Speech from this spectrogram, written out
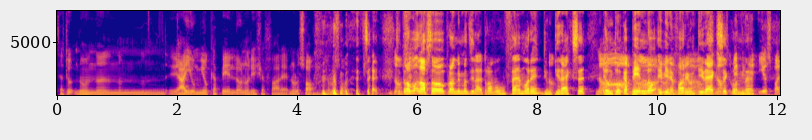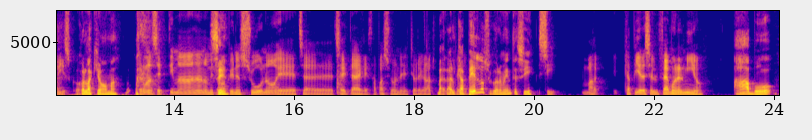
Cioè tu non, non- non- hai un mio capello, non riesci a fare. Non lo so, non lo so. Cioè, No, se trovo- se- no, stavo provando a immaginare, trovo un femore di un No. T-Rex No, e un tuo capello e viene fuori un. T-Rex con, io sparisco. con la chioma. Per una settimana non mi Sì. trovo più nessuno e c'è, c'hai te che sta passione ti ho regalato Beh, mio il capello sicuramente sì. Sì, ma capire se il femore è il mio. Ah, boh.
